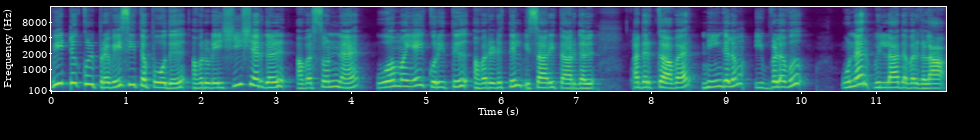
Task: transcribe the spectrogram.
வீட்டுக்குள் பிரவேசித்த போது அவருடைய சீஷர்கள் அவர் சொன்ன உவமையை குறித்து அவரிடத்தில் விசாரித்தார்கள். அதற்கு அவர் நீங்களும் இவ்வளவு உணர்வில்லாதவர்களா?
